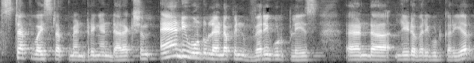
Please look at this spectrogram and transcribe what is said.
step by step mentoring and direction, and you want to land up in very good place and uh, lead a very good career,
